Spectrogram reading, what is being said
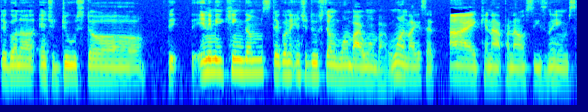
They're gonna introduce the the, the enemy kingdoms. They're gonna introduce them one by one by one. Like I said, I cannot pronounce these names.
